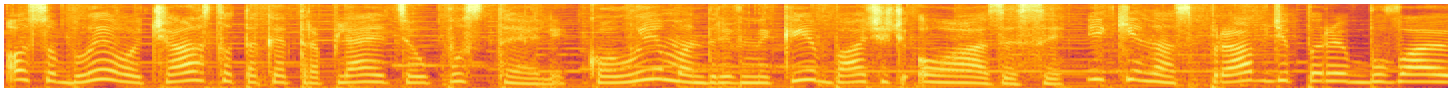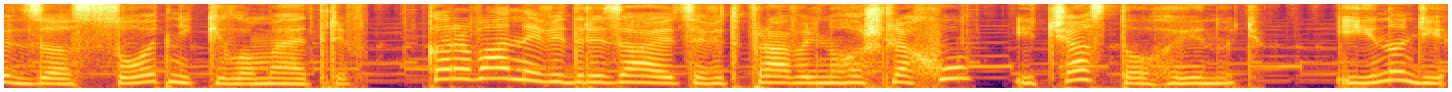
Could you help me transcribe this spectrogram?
Особливо часто таке трапляється у пустелі, коли мандрівники бачать оазиси, які насправді перебувають за сотні кілометрів. Каравани відрізаються від правильного шляху і часто гинуть. Іноді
